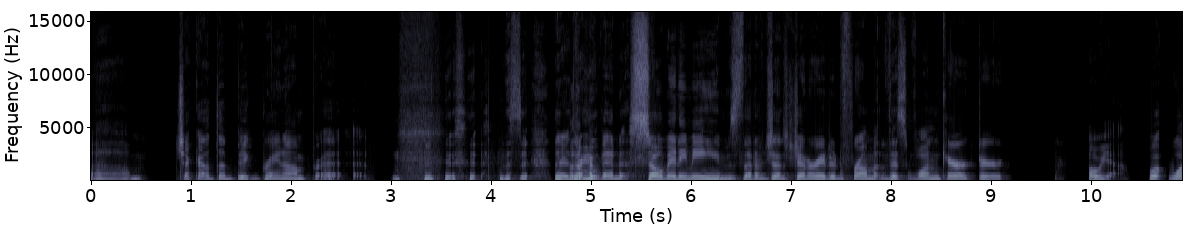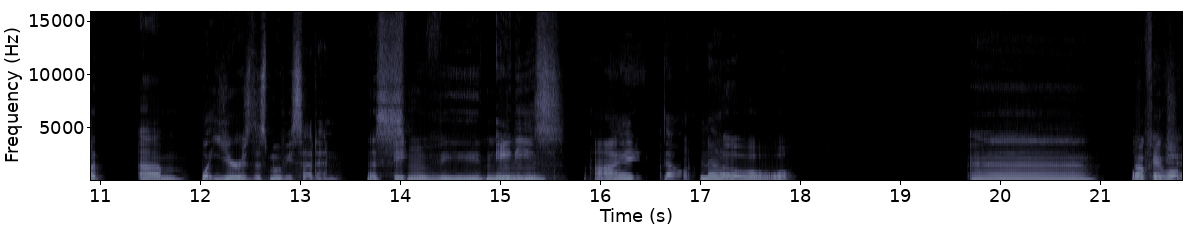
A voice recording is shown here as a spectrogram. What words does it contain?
Um, Check out the big brain on Brad. this, there, there have been so many memes that have just generated from this one character. Oh yeah. What what um what year is this movie set in? This Eight- movie, hmm, 80s? I don't know. Uh, Pulp Okay, well,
